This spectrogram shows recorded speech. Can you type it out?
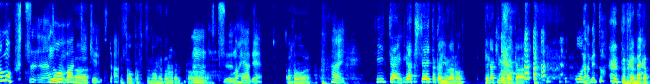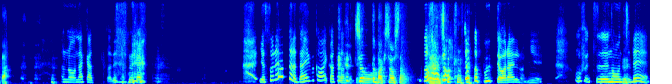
のもう普通の 1DK でした。そうか普通のお部屋だったか、うん、うん、普通の部屋で。あのはい。ちいちゃんいらっしゃいとかいうあの手書きのなんかオーナメントとかなかった？あのなかったですね。いやそれあったらだいぶ可愛かったんだけど。ちょっと爆笑した。そうそうちょっとプって笑えるのに。もう普通のお家で。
